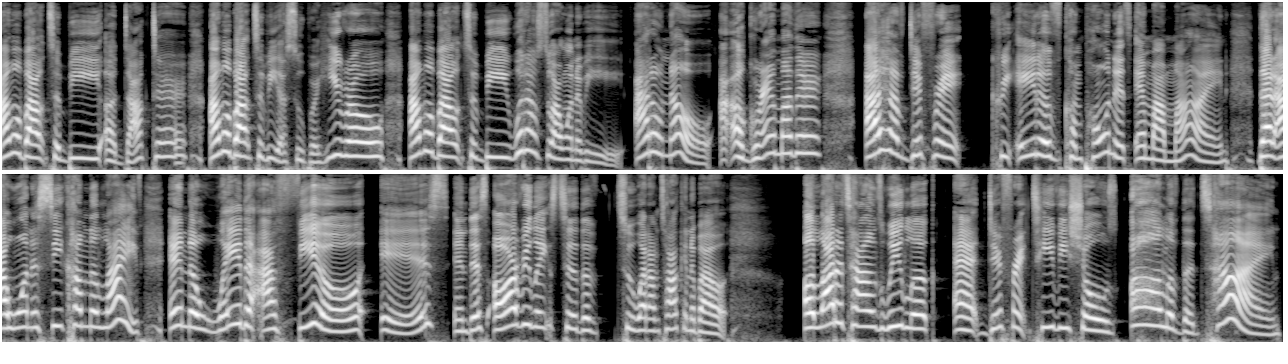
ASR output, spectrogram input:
I'm about to be a doctor. I'm about to be a superhero. I'm about to be what else do I want to be? I don't know. A, grandmother. I have different creative components in my mind that I want to see come to life. And the way that I feel is, and this all relates to the to what I'm talking about. A lot of times we look at different TV shows all of the time.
